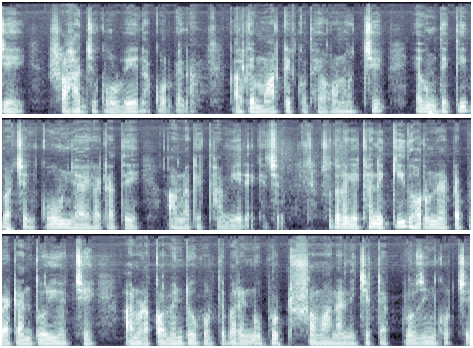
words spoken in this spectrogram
যে সাহায্য করবে না করবে না। কালকে মার্কেট কোথায় অন হচ্ছে এবং দেখতেই পাচ্ছেন কোন জায়গাটাতে আপনাকে থামিয়ে রেখেছে। সুতরাং এখানে কি ধরনের একটা প্যাটার্ন তৈরি হচ্ছে আপনারা কমেন্টও করতে পারেন উপরটা সমান আর নিচেরটা ক্লোজিং করছে।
